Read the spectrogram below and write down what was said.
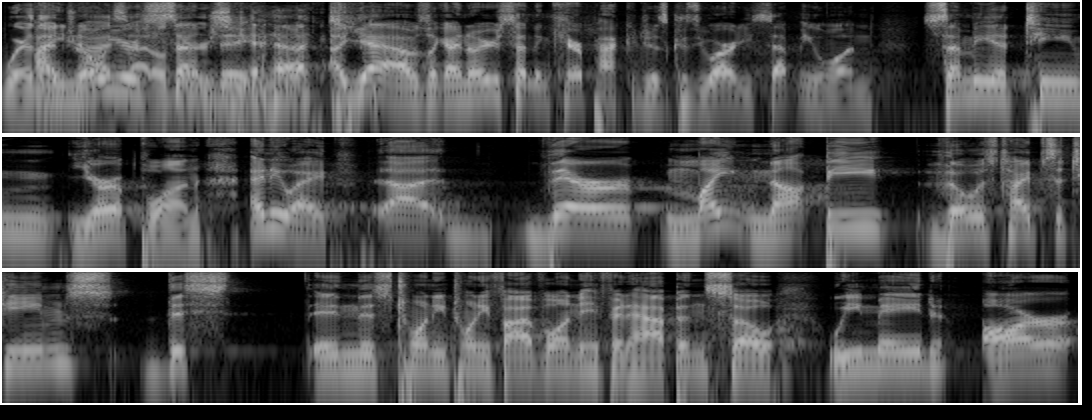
that I know you're sending, at." uh, yeah, I was like, I know you're sending care packages because you already sent me one. Send me a Team Europe one. Anyway, uh, there might not be those types of teams this in this 2025 one if it happens. So we made our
